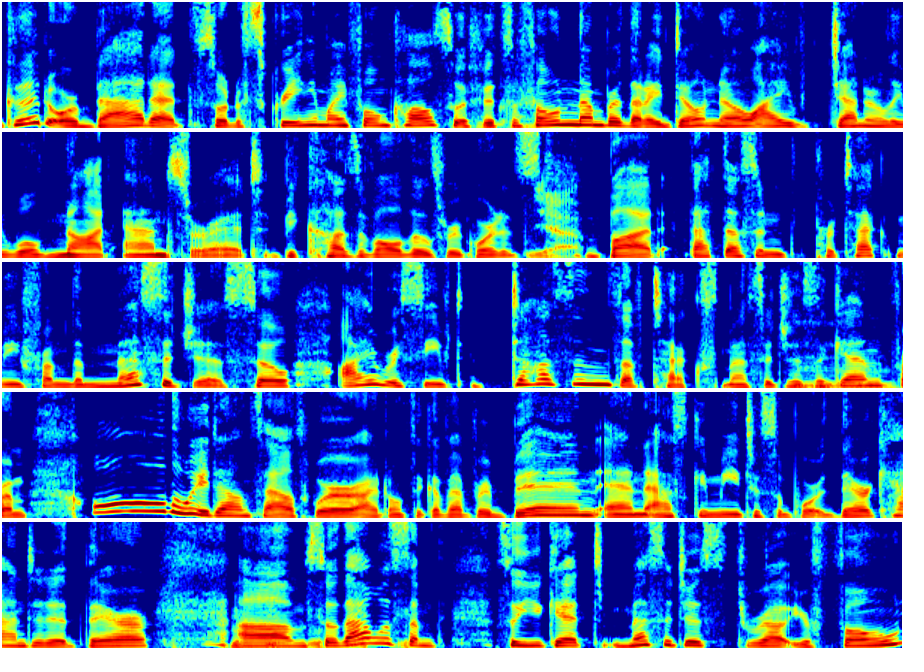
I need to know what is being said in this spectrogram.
good or bad at sort of screening my phone calls. So if it's a phone number that I don't know, I generally will not answer it because of all those recorded. Yeah. But that doesn't protect me from the messages. So I received dozens of text messages again mm. from all the way down south where I don't think I've ever been and asking me to support their candidate there. Um, so that was some, so you get messages throughout your phone,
